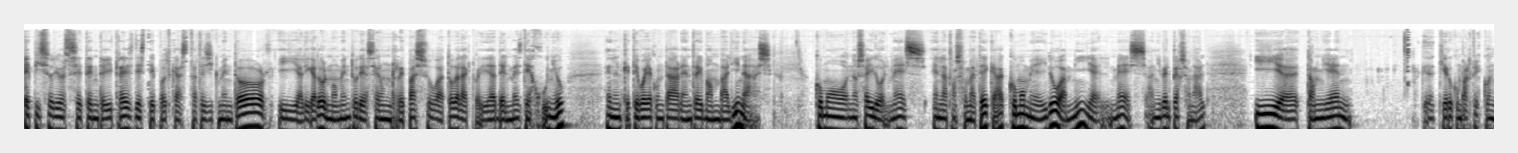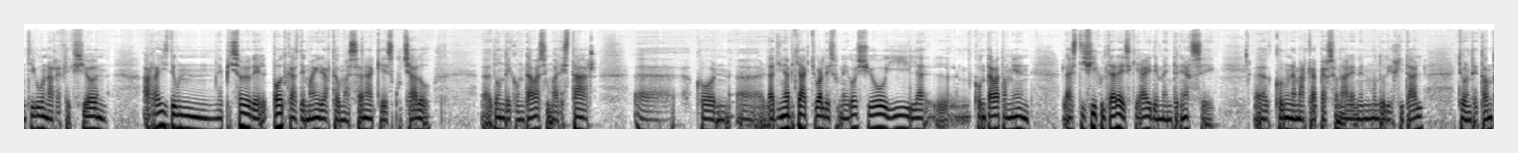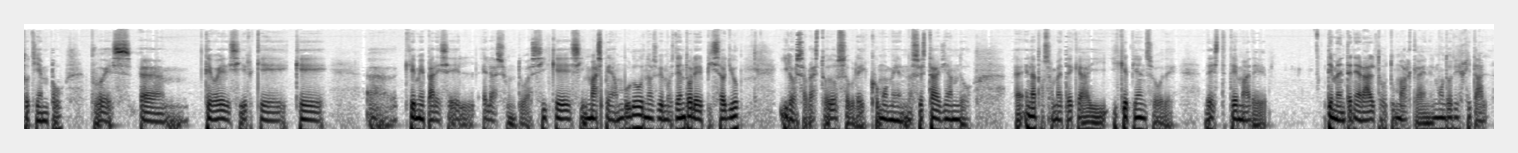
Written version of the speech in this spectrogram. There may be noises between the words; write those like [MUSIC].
Episodio 73 de este podcast Strategic Mentor y ha llegado el momento de hacer un repaso a toda la actualidad del mes de junio en el que te voy a contar entre bambalinas cómo nos ha ido el mes en la Transformateca, cómo me ha ido a mí el mes a nivel personal y eh, también eh, quiero compartir contigo una reflexión a raíz de un episodio del podcast de Mayra Tomasana que he escuchado eh, donde contaba su malestar con eh, la dinámica actual de su negocio y contaba también las dificultades que hay de mantenerse eh, con una marca personal en el mundo digital durante tanto tiempo, pues em, te voy a decir que, que, eh, me parece el, asunto. Así que sin más preámbulo, nos vemos dentro del episodio y lo sabrás todo sobre cómo me, nos está guiando en la transformateca y, y qué pienso de, de este tema de de mantener alto tu marca en el mundo digital.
